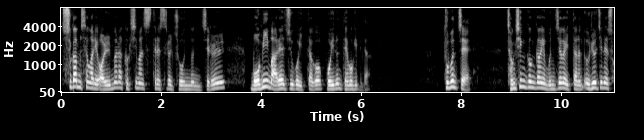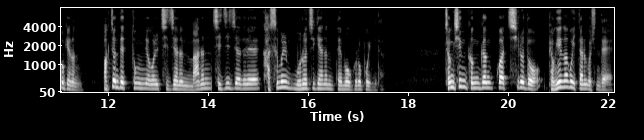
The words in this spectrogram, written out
수감 생활이 얼마나 극심한 스트레스를 주었는지를 몸이 말해주고 있다고 보이는 대목입니다. 두 번째 정신건강에 문제가 있다는 의료진의 소견은 박 전 대통령을 지지하는 많은 지지자들의 가슴을 무너지게 하는 대목으로 보입니다. 정신건강과 치료도 병행하고 있다는 것인데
